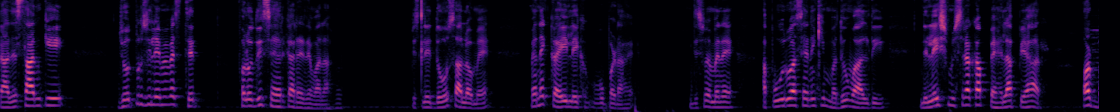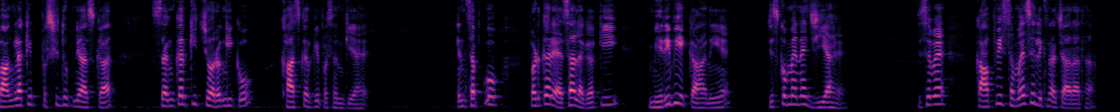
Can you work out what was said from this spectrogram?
राजस्थान के जोधपुर ज़िले में स्थित फलोदी शहर का रहने वाला हूँ। पिछले दो सालों में मैंने कई लेखकों को पढ़ा है, जिसमें मैंने अपूर्वा सैनी की मधु मालती नीलेश मिश्रा का पहला प्यार और बांग्ला के प्रसिद्ध उपन्यासकार शंकर की चौरंगी को खास करके पसंद किया है। इन सबको पढ़कर ऐसा लगा कि मेरी भी एक कहानी है जिसको मैंने जिया है। जिसे मैं काफ़ी समय से लिखना चाह रहा था,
